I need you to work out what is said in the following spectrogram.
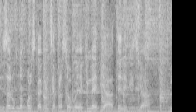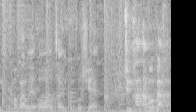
y, zarówno Polska Agencja Prasowa, jak i media, telewizja informowały o, o całym konkursie. Czym chata bogata?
